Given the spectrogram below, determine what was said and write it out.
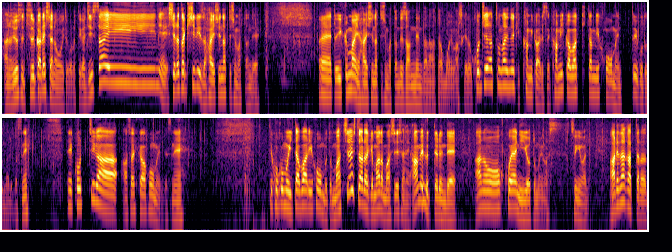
あの要するに通過列車の多いところ。っていうか実際ね、白滝シリーズ廃止になってしまったんで、えっ、ー、と、行く前に廃止になってしまったんで残念だなとは思いますけど、こちら隣の駅上川ですね。上川北見方面ということになりますね。で、こっちが旭川方面ですね。で、ここも板張りホームと、待合室あるだけまだマシでしたね。雨降ってるんで、あのー、小屋にいようと思います。次まで。あれなかったら、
